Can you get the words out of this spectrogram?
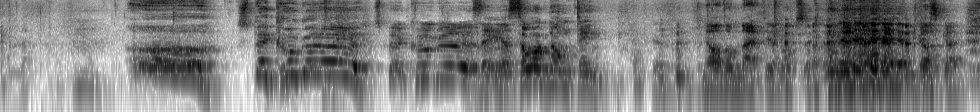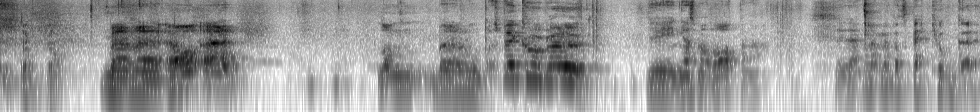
Helvete. Åh! Späckhuggare! Jag Späckhuggare! säger, jag såg någonting! Ja, de märkte det också. Ganska. Men, eh, ja... De börjar ropa späckhuggare! Det är ingen som har vapen här. Det är det. Nej, Men vad späckhuggare.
